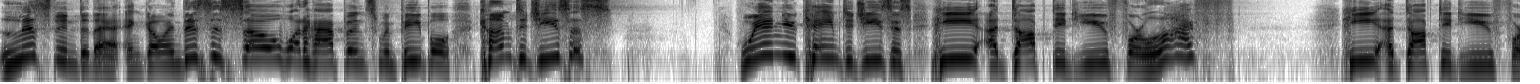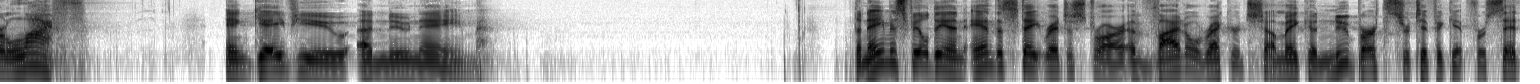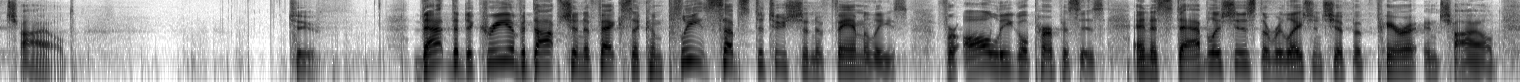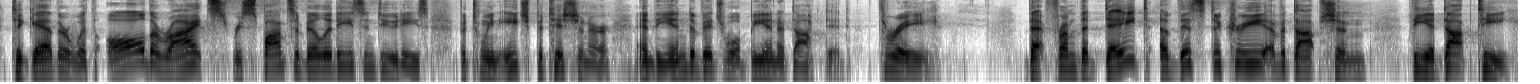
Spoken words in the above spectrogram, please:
listening to that and going, This is so what happens when people come to Jesus. When you came to Jesus, He adopted you for life. He adopted you for life and gave you a new name. The name is filled in, and the state registrar of vital records shall make a new birth certificate for said child. Two, that the decree of adoption affects a complete substitution of families for all legal purposes and establishes the relationship of parent and child together with all the rights, responsibilities, and duties between each petitioner and the individual being adopted. Three, that from the date of this decree of adoption, the adoptee,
